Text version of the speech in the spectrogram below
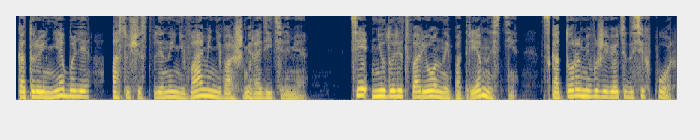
которые не были осуществлены ни вами, ни вашими родителями. Те неудовлетворенные потребности, с которыми вы живете до сих пор.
